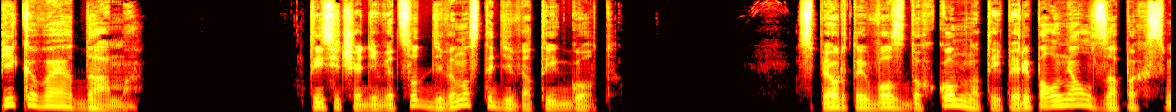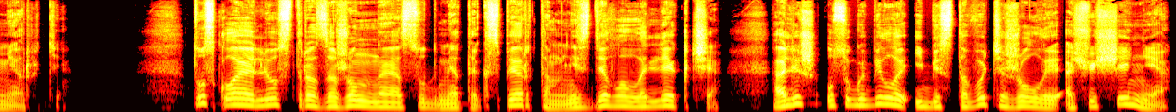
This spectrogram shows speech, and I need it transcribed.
Пиковая дама. 1999 год. Спертый воздух комнаты переполнял запах смерти. Тусклая люстра, зажженная судмедэкспертом, не сделала легче, а лишь усугубила и без того тяжелые ощущения,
